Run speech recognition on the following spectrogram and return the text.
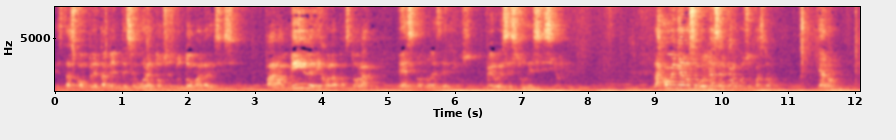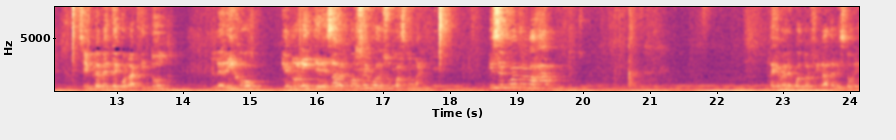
estás completamente segura, entonces tú toma la decisión. Para mí, le dijo la pastora, esto no es de Dios, pero esa es su decisión. La joven ya no se volvió a acercar con su pastor, ya no. Simplemente con la actitud le dijo que no le interesaba el consejo de su pastora y se fue a trabajar. Déjeme le cuento el final de la historia.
